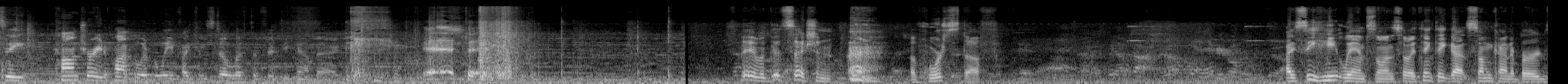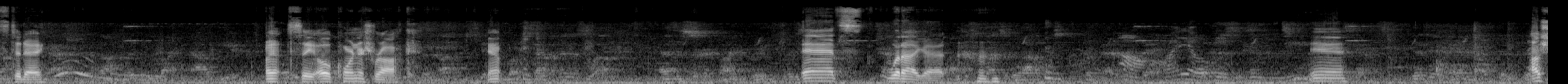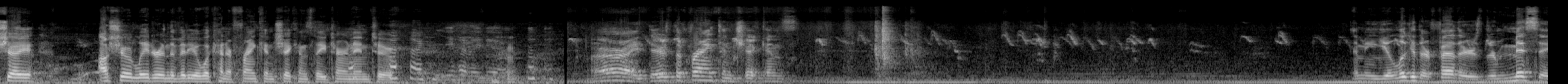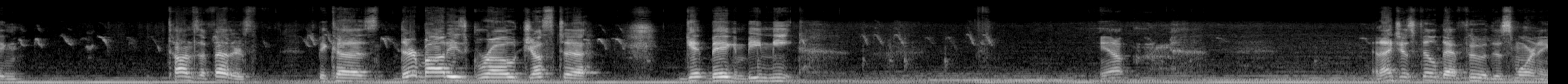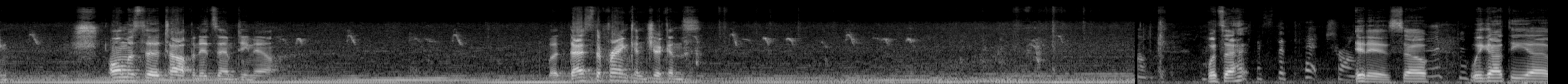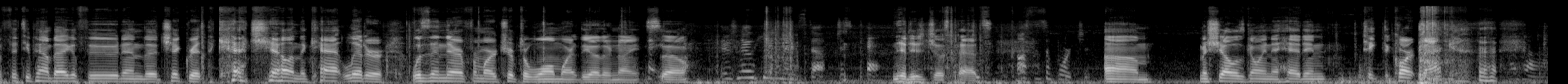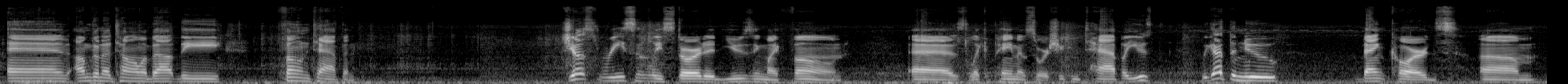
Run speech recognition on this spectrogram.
See, contrary to popular belief, I can still lift a 50 pound bag. they have a good section of horse stuff. I see heat lamps on, so I think they got some kind of birds today. Let's see. Oh, Cornish rock. Yep. That's what I got. Aw, little baby. yeah. I'll show you. I'll show later in the video what kind of Franken chickens they turn into. yeah, they do. All right, there's the Franken chickens. I mean, you look at their feathers, they're missing tons of feathers because their bodies grow just to get big and be meat. Yep. And I just filled that food this morning, almost to the top, and it's empty now. But that's the Franken chickens. Oh. What's that? The pet trunk. It is. So we got the uh, 50 pound bag of food and the chick the cat shell, and the cat litter was in there from our trip to Walmart the other night. So There's no human stuff, just pets. it is just pets. Costs us a fortune. Um, Michelle is going to head in, take the cart back, and I'm going to tell him about the phone tapping. Just recently started using my phone as like a payment source. You can tap. I used, we got the new bank cards, um,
